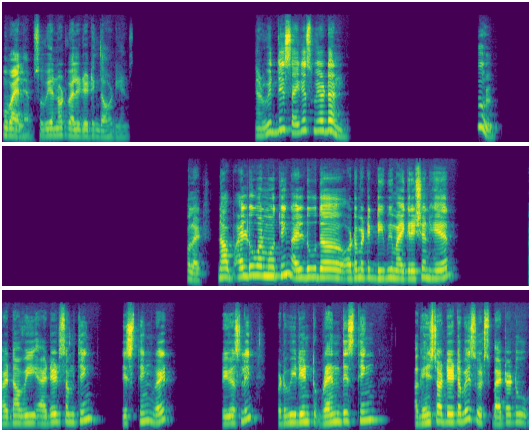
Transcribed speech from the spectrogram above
mobile app. So we are not validating the audience. And with this i guess we are done. Cool. All right. Now i'll do one more thing. I'll do the automatic db migration here. Right now we added something this thing right previously but we didn't run this thing against our database so it's better to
